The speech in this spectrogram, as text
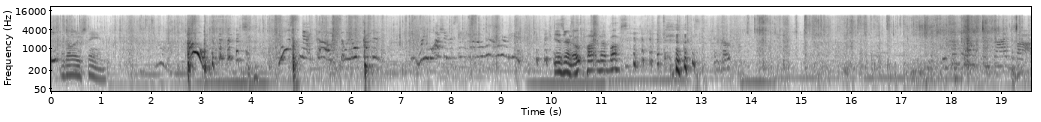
I don't understand. Oh! new snack cup! So we don't have to keep rewashing the same one over and over again. Is there an oat pot in that box? And Coke. There's something else inside the box.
